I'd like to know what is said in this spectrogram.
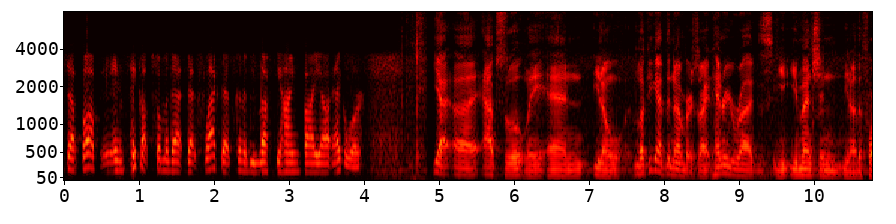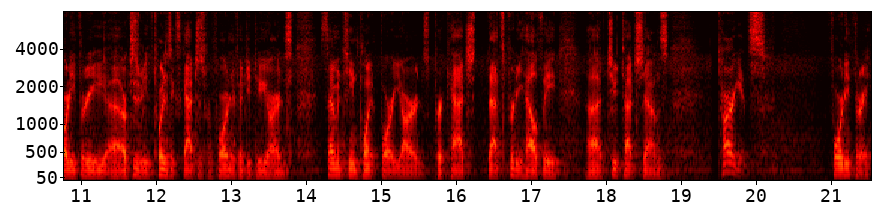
step up and pick up some of that, that slack that's going to be left behind by uh, Agholor. Yeah, uh, absolutely. And, you know, looking at the numbers, right? Henry Ruggs, you, you mentioned, you know, the 43, uh, or excuse me, 26 catches for 452 yards, 17.4 yards per catch. That's pretty healthy. Uh, two touchdowns. Targets, 43.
